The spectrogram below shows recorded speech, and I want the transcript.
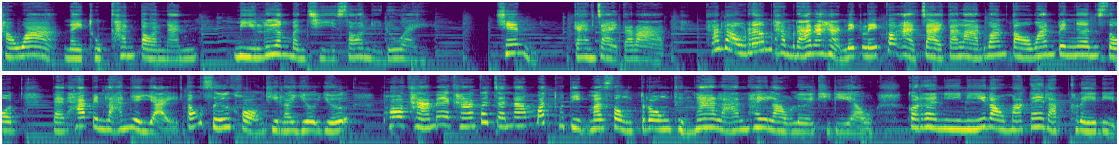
คะว่าในทุกขั้นตอนนั้น มีเรื่องบัญชีซ่อนอยู่ด้วย เช่น การจ่ายตลาด ถ้าเราเริ่มทำร้านอาหารเล็กๆ ก็อาจจ่ายตลาดวันต่อวันเป็นเงินสด แต่ถ้าเป็นร้านใหญ่ๆ ต้องซื้อของทีละเยอะๆ พ่อค้าแม่ค้าก็จะนำวัตถุดิบมาส่งตรงถึงหน้าร้านให้เราเลยทีเดียว กรณีนี้เรามักได้รับเครดิต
